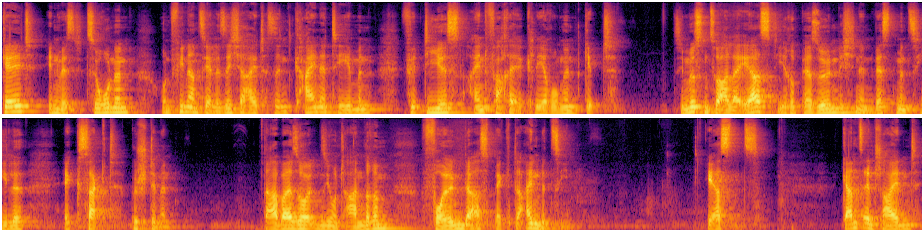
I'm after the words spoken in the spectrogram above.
Geld, Investitionen und finanzielle Sicherheit sind keine Themen, für die es einfache Erklärungen gibt. Sie müssen zuallererst Ihre persönlichen Investmentziele exakt bestimmen. Dabei sollten Sie unter anderem folgende Aspekte einbeziehen. Erstens. Ganz entscheidend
